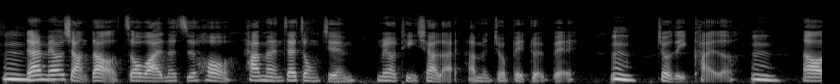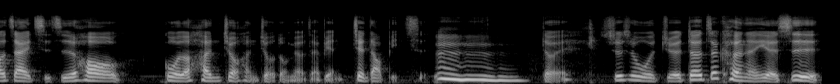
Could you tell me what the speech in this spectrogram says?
嗯然后没有想到走完了之后，他们在中间没有停下来，他们就背对背嗯就离开了。嗯然后在此之后，过了很久很久都没有再变见到彼此。嗯嗯嗯，对，就是我觉得这可能也是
